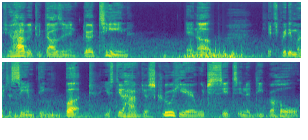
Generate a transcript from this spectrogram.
if you have a 2013 and up it's pretty much the same thing but you still have your screw here which sits in a deeper hole.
